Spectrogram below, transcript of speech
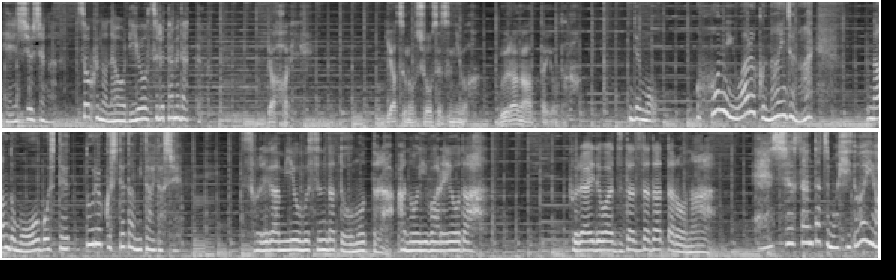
編集者が祖父の名を利用するためだった。やはり奴の小説には裏があったようだな。でも本人悪くないんじゃない？何度も応募して努力してたみたいだし。それが実を結んだと思ったらあの言われようだ。プライドはズタズタだったろうな。編集さんたちもひどいよ。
